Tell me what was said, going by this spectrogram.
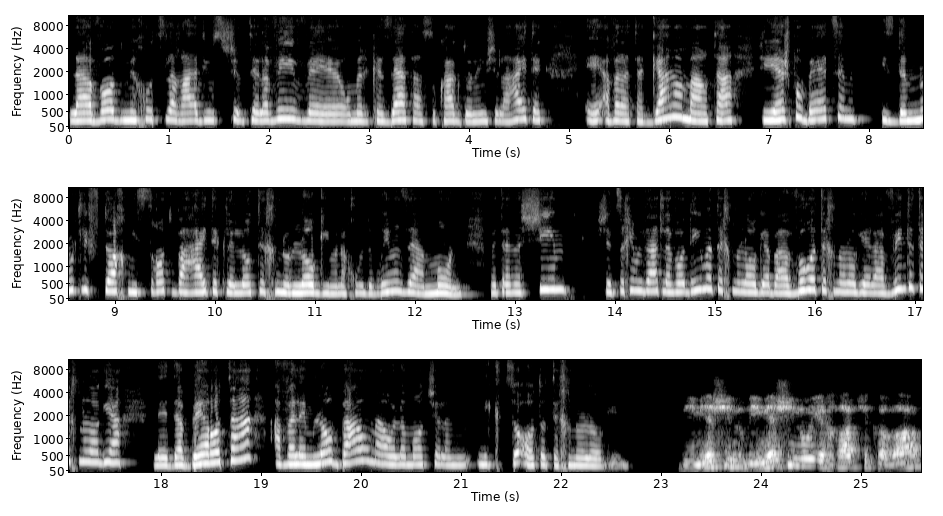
לעבוד מחוץ לרדיוס של תל אביב או מרכזי התעסוקה הגדולים של ההייטק אה, אבל אתה גם אמרת שיש פה בעצם הזדמנות לפתוח משרות בהייטק ללא טכנולוגים אנחנו מדברים על זה המון ואת אנשים שצריכים לדעת לעבוד עם הטכנולוגיה, בעבור הטכנולוגיה, להבין את הטכנולוגיה, לדבר אותה, אבל הם לא באו מהעולמות של המקצועות הטכנולוגיים. ואם יש, ואם יש שינוי אחד שקרה,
